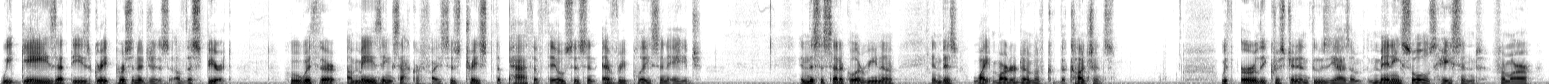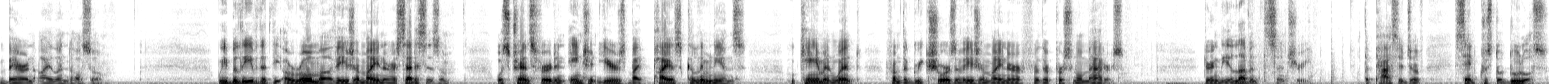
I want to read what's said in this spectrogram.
we gaze at these great personages of the Spirit, who with their amazing sacrifices traced the path of theosis in every place and age. In this ascetical arena, in this white martyrdom of the conscience, with early Christian enthusiasm, many souls hastened from our barren island also. We believe that the aroma of Asia Minor asceticism was transferred in ancient years by pious Kalymnians who came and went from the Greek shores of Asia Minor for their personal matters. During the 11th century, with the passage of St. Christodoulos,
